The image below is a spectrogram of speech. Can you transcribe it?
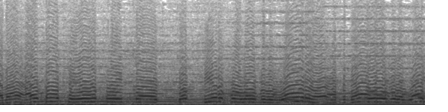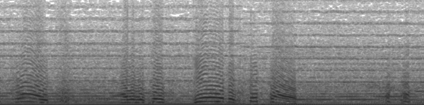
And I, I thought the airplane uh, looked beautiful over the water, and now over the white clouds, and it was just you and the Spitfire.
